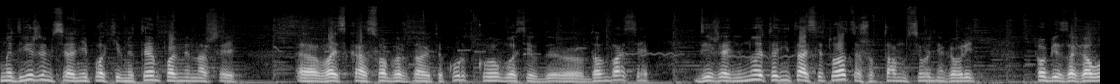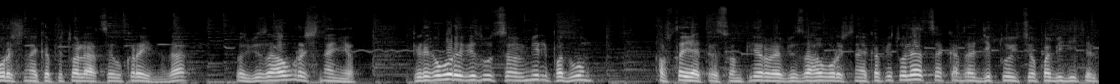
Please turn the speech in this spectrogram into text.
Мы движемся неплохими темпами, наши э, войска освобождают и Курскую область, и Д- в Донбассе движение. Но это не та ситуация, чтобы там сегодня говорить о безоговорочной капитуляции Украины, да? То есть безоговорочной нет. Переговоры ведутся в мире по двум обстоятельствам. Первое – безоговорочная капитуляция, когда диктует все победитель.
